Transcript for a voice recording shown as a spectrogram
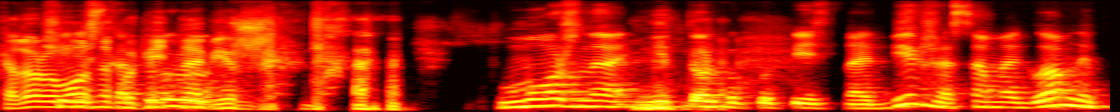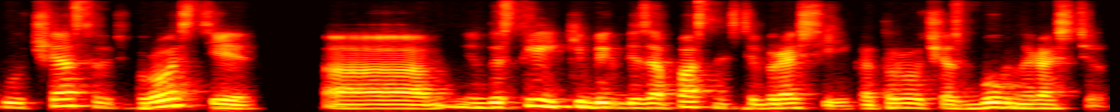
Которую можно купить на бирже. Можно не только купить на бирже, а самое главное – поучаствовать в росте а, индустрии кибербезопасности в России, которая сейчас бурно растет.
